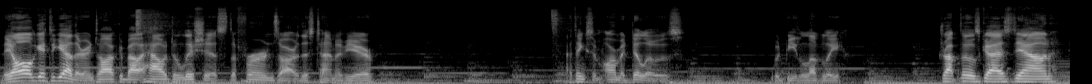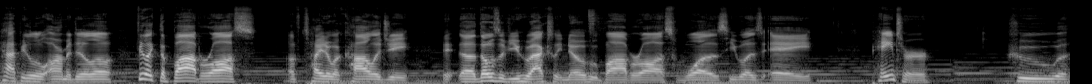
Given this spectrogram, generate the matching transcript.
They all get together and talk about how delicious the ferns are this time of year. I think some armadillos would be lovely. Drop those guys down. Happy little armadillo. I feel like the Bob Ross of Tyto Ecology. Uh, those of you who actually know who Bob Ross was, he was a painter who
